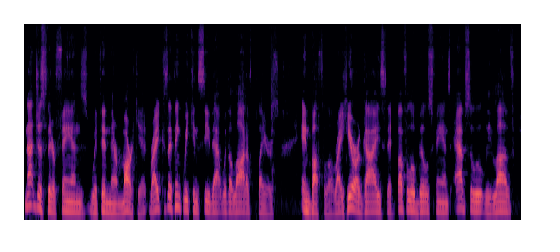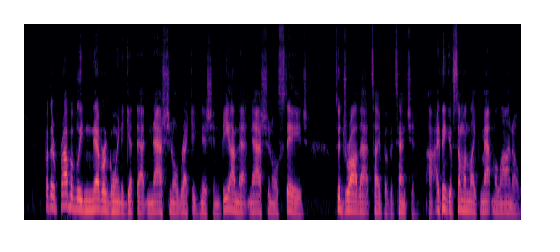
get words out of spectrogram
not just their fans within their market, right? Because I think we can see that with a lot of players in Buffalo, right? Here are guys that Buffalo Bills fans absolutely love, but they're probably never going to get that national recognition, be on that national stage to draw that type of attention. I think if someone like Matt Milano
